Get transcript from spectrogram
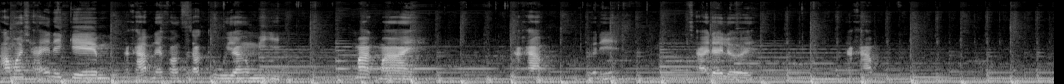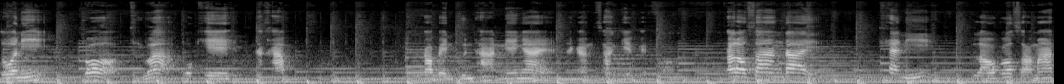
เอามาใช้ในเกมนะครับ ใน Construct 2ยังมีอีกมากมายนะครับ ตัวนี้ใช้ได้เลยนะครับ ตัวนี้ก็ถือว่าโอเคนะครับ ก็เป็นพื้นฐานง่ายๆ ในการสร้างเกมแพลตฟอร์มถ้าเราสร้างได้แค่นี้เราก็สามารถ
